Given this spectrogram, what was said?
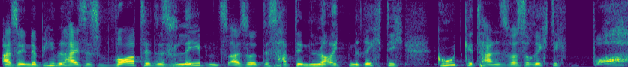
also in der Bibel heißt es Worte des Lebens. Also das hat den Leuten richtig gut getan. Es war so richtig, boah.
